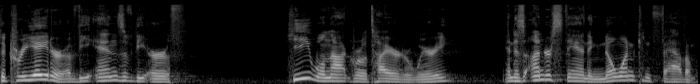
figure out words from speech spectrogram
the creator of the ends of the earth. He will not grow tired or weary, and his understanding no one can fathom.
